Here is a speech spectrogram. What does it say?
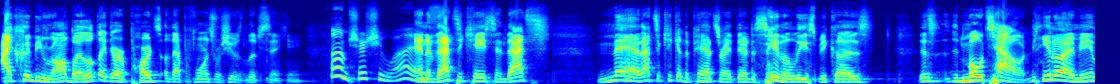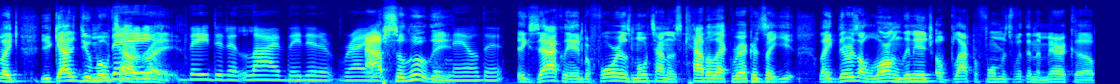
i could be wrong but it looked like there were parts of that performance where she was lip syncing Oh, I'm sure she was. and if that's the case then that's man that's a kick in the pants right there to say the least because this is Motown. You know what I mean? Like you got to do Motown they, right. They did it live. They did it right. Absolutely. They nailed it. Exactly, and before it was Motown, it was Cadillac Records. Like, you, like there was a long lineage of black performers within America.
